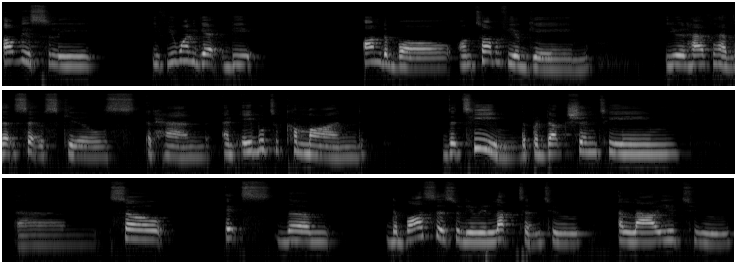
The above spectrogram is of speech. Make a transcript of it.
obviously, if you want to get be on the ball, on top of your game, you'd have to have that set of skills at hand and able to command the team, the production team. Um, so it's the the bosses will be reluctant to allow you to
